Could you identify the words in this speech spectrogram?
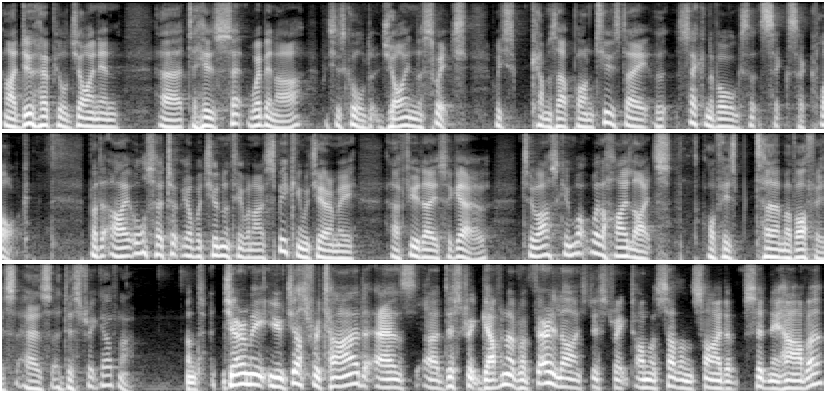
And I do hope you'll join in uh, to his webinar, which is called Join the Switch, which comes up on Tuesday, the 2nd of August at 6 o'clock. But I also took the opportunity when I was speaking with Jeremy a few days ago to ask him what were the highlights of his term of office as a district governor. Jeremy, you've just retired as district governor of a very large district on the southern side of Sydney Harbour.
